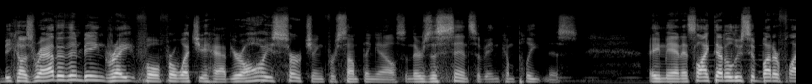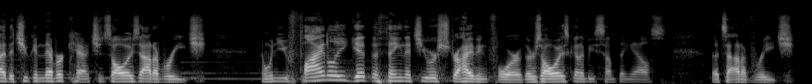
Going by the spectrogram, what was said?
because rather than being grateful for what you have, you're always searching for something else. And there's a sense of incompleteness. Amen. It's like that elusive butterfly that you can never catch, it's always out of reach. And when you finally get the thing that you were striving for, there's always going to be something else that's out of reach.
